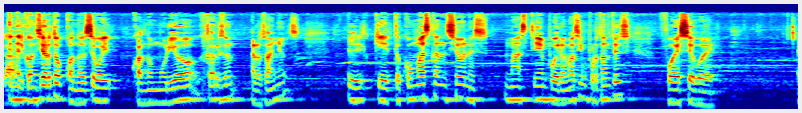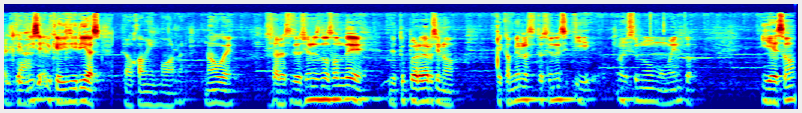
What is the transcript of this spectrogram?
Claro. En el concierto, cuando ese güey, cuando murió Harrison a los años, el que tocó más canciones, más tiempo y las más importantes fue ese güey. El que dice, el que dirías, me a mi morra. No, güey. O sea, las situaciones no son de, de tú perder, sino de cambiar las situaciones y es un nuevo momento. Y eso,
